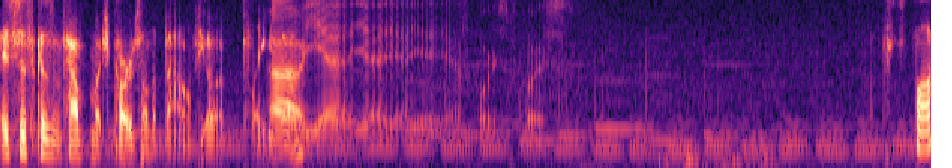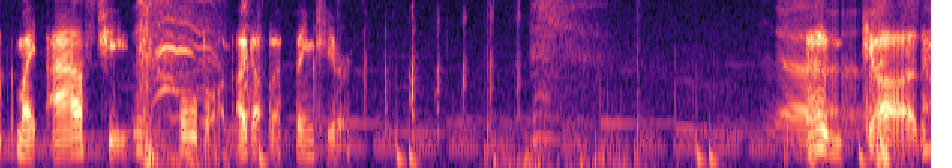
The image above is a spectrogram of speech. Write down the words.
It's just because of how much cards on the battlefield I'm playing. Oh now. yeah, yeah, yeah, yeah, yeah. Fuck my ass cheeks. Hold on, I gotta think here. Oh Uh, God.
